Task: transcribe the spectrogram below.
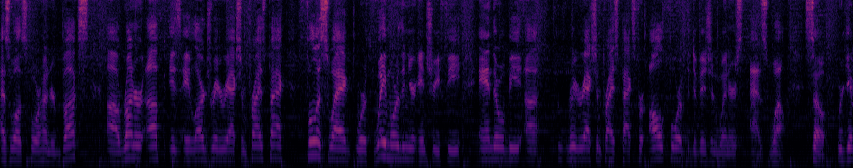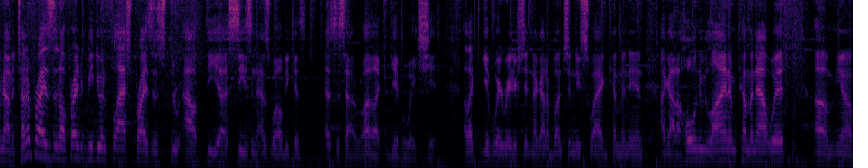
as well as 400 bucks. Uh, runner up is a large Raider Reaction prize pack full of swag worth way more than your entry fee, and there will be uh, Reaction prize packs for all four of the division winners as well. So we're giving out a ton of prizes, and I'll probably be doing flash prizes throughout the uh, season as well because that's just how I like to give away shit. I like to give away Raider shit, and I got a bunch of new swag coming in. I got a whole new line I'm coming out with, um, you know,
